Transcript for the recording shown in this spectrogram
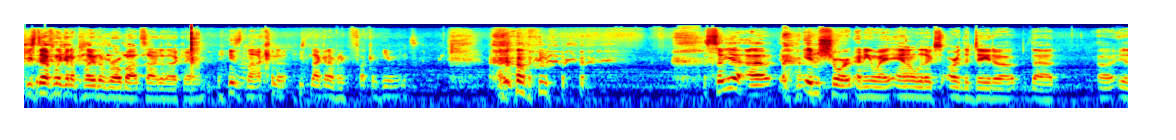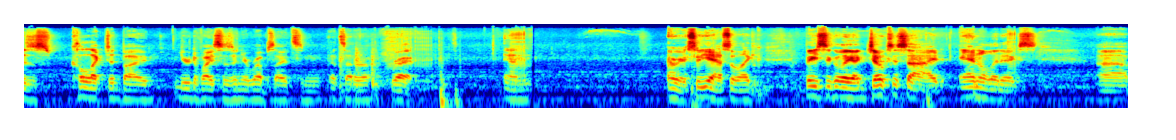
he's definitely gonna play the robot side of that game. He's not gonna. He's not gonna have any fucking humans. Um, So yeah, uh, in short, anyway, analytics are the data that uh, is collected by your devices and your websites and etc. Right. And Okay, so yeah, so like basically, like jokes aside, analytics, uh,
